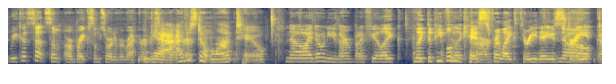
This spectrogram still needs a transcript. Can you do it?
we could set some or break some sort of a record. yeah, I just don't want to. no, I don't either. But I feel like Like the people who like for like three days No, straight, God, no.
